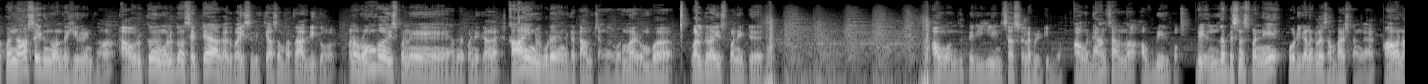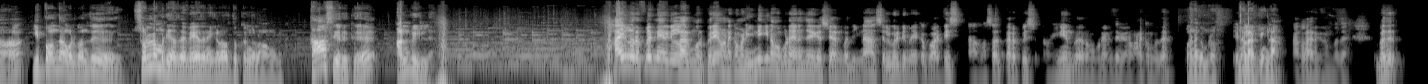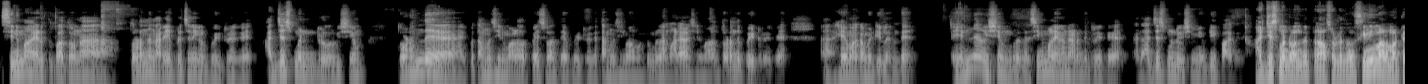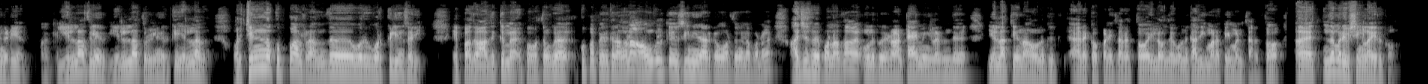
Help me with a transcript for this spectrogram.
கொஞ்சம் நார்த் சைடுலேருந்து வந்த ஹீரோயின் தான். அவருக்கும் இவங்களுக்கும் செட்டே ஆகாது. வயசு வித்தியாசம் பார்த்தா அதிகம். ஆனால் ரொம்ப யூஸ் பண்ணி அந்த மாதிரி பண்ணியிருக்காங்க. காயங்கள் கூட என்கிட்ட காமிச்சாங்க. ஒரு மாதிரி ரொம்ப வல்கராக யூஸ் பண்ணிட்டு அவங்க வந்து பெரிய இன்ஸ்டா செலிபிரிட்டி ப்ரோ அவங்க டான்ஸ் ஆடினா அப்படி இருக்கும். இப்படி இந்த பிஸ்னஸ் பண்ணி கோடிக்கணக்கில் சம்பாதிச்சிட்டாங்க. ஆனால் இப்போ வந்து அவங்களுக்கு வந்து சொல்ல முடியாத வேதனைகளும் துக்கங்களும் அவங்களுக்கு. காசு இருக்குது அன்பு இல்லை. ஹாய்ல ரெஃப்ளெக்ட் நேர்கள் எல்லாருக்கும் ஒரு பெரிய வணக்கம். அண்ட் இன்னைக்கு நம்ம கூட இணைஞ்ச கெஸ்ட் யாருன்னு பார்த்தீங்கன்னா celebrity makeup artist massage therapist Iniyan brother நம்ம கூட இணைஞ்சிருக்காரு வணக்கம் பிரதர் வணக்கம் ப்ரோ நல்லா இருக்கீங்களா? நல்லா இருக்கிறேன் பிரதர் பிரதர் சினிமா எடுத்து பார்த்தோம்னா தொடர்ந்து நிறைய பிரச்சனைகள் போயிட்டு இருக்கு. அட்ஜஸ்ட்மெண்ட்ன்ற ஒரு விஷயம் தொடர்ந்து இப்போ தமிழ் சினிமாவில் ஒரு பேச்சுவார்த்தையாக போயிட்டு இருக்கு. தமிழ் சினிமா மட்டும் இல்லை மலையாள சினிமாவும் தொடர்ந்து போயிட்டு இருக்கு. ஹேமா கமிட்டில இருந்து. என்ன விஷயம் பிரதர் சினிமாவில் என்ன நடந்துட்டு இருக்கு அந்த அட்ஜஸ்ட்மெண்ட் விஷயம் எப்படி பாக்குறீங்க? அட்ஜஸ்ட்மெண்ட் வந்து இப்போ நான் சொல்கிறது வந்து சினிமாவில் மட்டும் கிடையாது. ஓகே எல்லாத்துலேயும் இருக்குது எல்லா துறையிலையும் இருக்குது எல்லா ஒரு சின்ன குப்பை ஆள்ற அந்த ஒரு ஒர்க்லேயும் சரி. இப்போ அது அதுக்கு மே இப்போ ஒருத்தவங்க குப்பை பெருக்கிறாங்கன்னா அவங்களுக்கு சீனியராக இருக்கவங்க ஒருத்தவங்க என்ன பண்ணால் அட்ஜஸ்ட்மெண்ட் பண்ணால் தான் உனக்கு நான் டைமிங்கில் இருந்து எல்லாத்தையும் நான் உனக்கு ரெக்கவர் பண்ணி தரத்தோ இல்லை வந்து உனக்கு அதிகமான பேமெண்ட் தரத்தோ இந்த மாதிரி விஷயங்கள்லாம் இருக்கும்.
